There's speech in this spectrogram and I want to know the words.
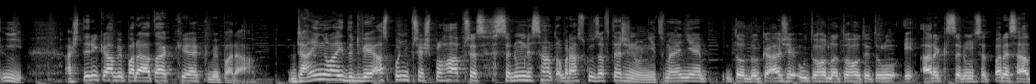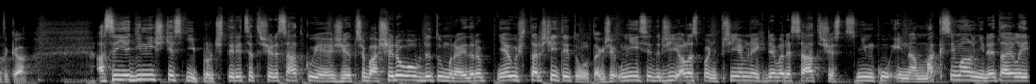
Ti. A 4K vypadá tak, jak vypadá. Dying Light 2 aspoň přešplhá přes 70 obrázků za vteřinu, nicméně to dokáže u tohoto titulu i ARC 750. Asi jediný štěstí pro 4060 je, že třeba Shadow of the Tomb Raider je už starší titul, takže u něj si drží alespoň příjemných 96 snímků i na maximální detaily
